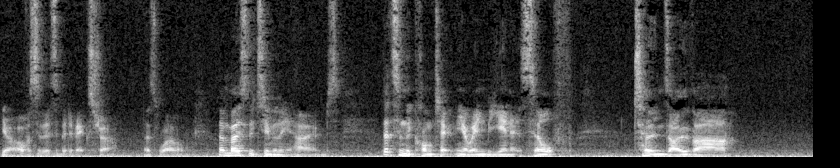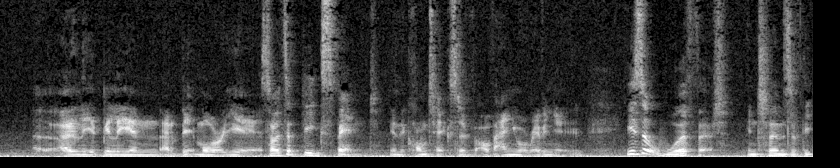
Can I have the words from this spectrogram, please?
You know, obviously there's a bit of extra as well, but mostly 2 million homes. That's in the context, you know, NBN itself turns over uh, only a billion and a bit more a year. So it's a big spend in the context of, of annual revenue. Is it worth it in terms of the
